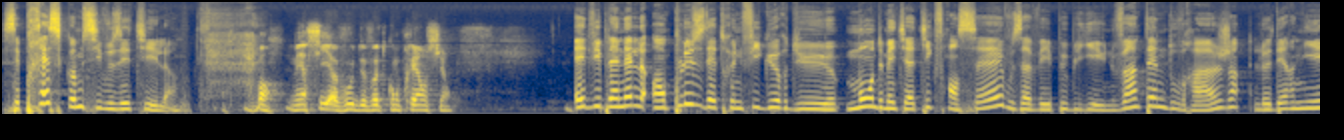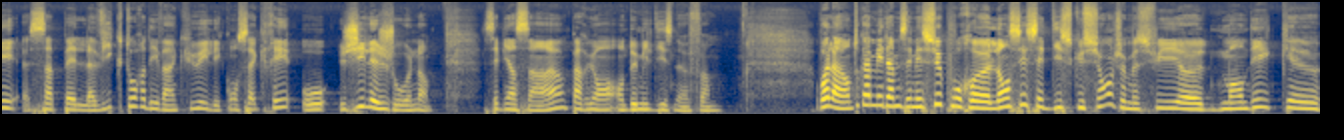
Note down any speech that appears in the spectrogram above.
C'est presque comme si vous étiez là. Bon, merci à vous de votre compréhension. Edwy Plenel, en plus d'être une figure du monde médiatique français, vous avez publié une vingtaine d'ouvrages. Le dernier s'appelle La victoire des vaincus et il est consacré aux Gilets jaunes. C'est bien ça, hein, paru en 2019. Voilà, en tout cas, mesdames et messieurs, pour euh, lancer cette discussion, je me suis euh, demandé quel,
